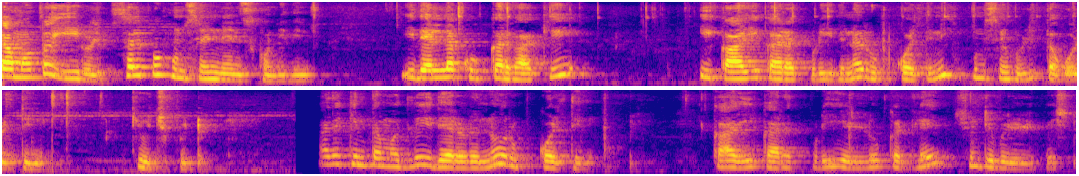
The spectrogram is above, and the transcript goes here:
ಟೊಮೊಟೊ, ಈರುಳ್ಳಿ. ಸ್ವಲ್ಪ ಹುಣಸೆಹಣ್ಣು ನೆನೆಸ್ಕೊಂಡಿದ್ದೀನಿ. ಇದೆಲ್ಲ ಕುಕ್ಕರ್ಗೆ ಹಾಕಿ ಈ ಕಾಯಿ ಖಾರದ ಪುಡಿ ಇದನ್ನು ರುಬ್ಕೊಳ್ತೀನಿ. ಹುಣಸೆ ಹುಳಿ ತೊಗೊಳ್ತೀನಿ. ಕಿವುಚ್ಬಿಟ್ಟು ಅದಕ್ಕಿಂತ ಮೊದಲು ಇದೆರಡನ್ನು ರುಬ್ಕೊಳ್ತೀನಿ. ಕಾಯಿ, ಖಾರದ ಪುಡಿ, ಎಳ್ಳು, ಕಡಲೆ, ಶುಂಠಿ ಬೆಳ್ಳುಳ್ಳಿ ಪೇಸ್ಟ್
